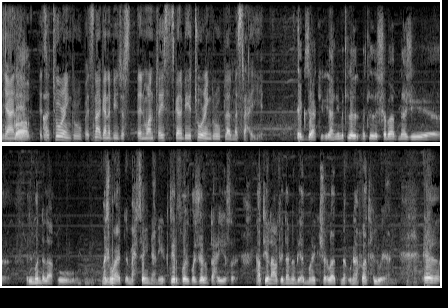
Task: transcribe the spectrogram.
يعني ف... it's a touring group. It's not gonna be just in one place. It's gonna be a touring group للمسرحية. exactly يعني مثل مثل الشباب ناجي آه، المندلق ومجموعة أم حسين يعني كثير بوجه لهم تحية يعطيهم العافية دائما بيقدموا هيك شغلات ونافات حلوة يعني. آه،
